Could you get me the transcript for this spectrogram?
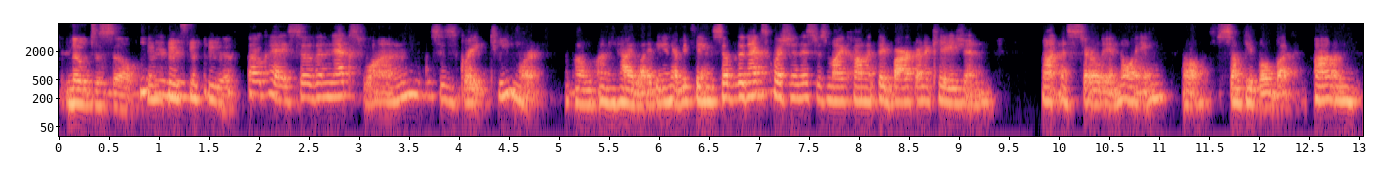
Note to self. Okay, so the next one, this is great teamwork, um, on highlighting and everything. So the next question, this was my comment, they bark on occasion. Not necessarily annoying, well, some people, but, um,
